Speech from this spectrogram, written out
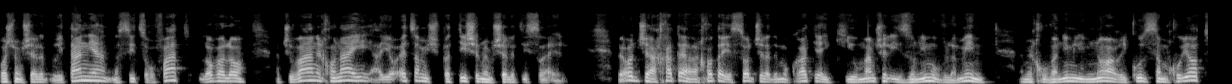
ראש ממשלת בריטניה, נשיא צרפת? לא ולא. התשובה הנכונה היא היועץ המשפטי של ממשלת ישראל. בעוד שאחת הנחות היסוד של הדמוקרטיה היא קיומם של איזונים ובלמים המכוונים למנוע ריכוז סמכויות,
